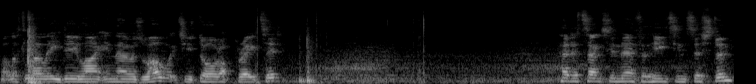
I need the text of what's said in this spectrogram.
Got a little LED light in there as well, which is door operated. Header tanks in there for the heating system.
